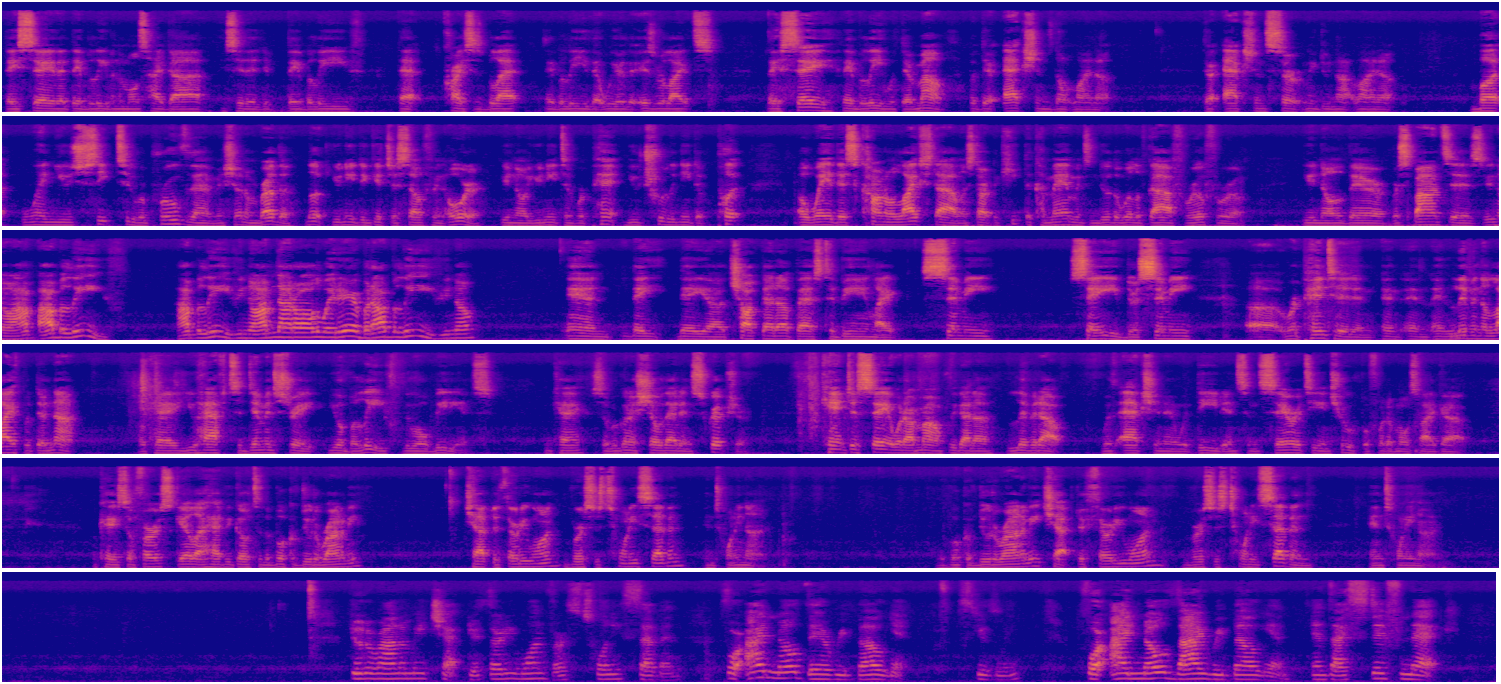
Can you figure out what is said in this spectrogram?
They say that they believe in the Most High God. They say that they believe that Christ is black. They believe that we are the Israelites. They say they believe with their mouth, but their actions don't line up. Their actions certainly do not line up. But when you seek to reprove them and show them, brother, look, you need to get yourself in order. You know, you need to repent. You truly need to put away this carnal lifestyle and start to keep the commandments and do the will of God for real, for real. You know, their response is, you know, I, I believe. I believe, you know, I'm not all the way there, but I believe, you know. And they they uh, chalk that up as to being like semi saved or semi uh, repented and, and, and, and living the life, but they're not. Okay, you have to demonstrate your belief through obedience. Okay, so we're going to show that in scripture. Can't just say it with our mouth, we got to live it out with action and with deed and sincerity and truth before the Most High God. Okay, so first, Gail, I have you go to the book of Deuteronomy, chapter 31, verses 27 and 29. The book of Deuteronomy, chapter 31, verses 27 and 29. Deuteronomy chapter 31, verse 27. For I know their rebellion, excuse me, for I know thy rebellion and thy stiff neck.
